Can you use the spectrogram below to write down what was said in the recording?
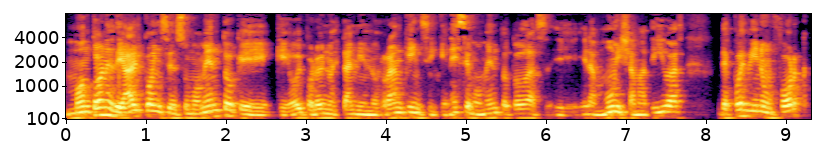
montones de altcoins en su momento que, hoy por hoy no están ni en los rankings y que en ese momento todas eh, eran muy llamativas. Después vino un fork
